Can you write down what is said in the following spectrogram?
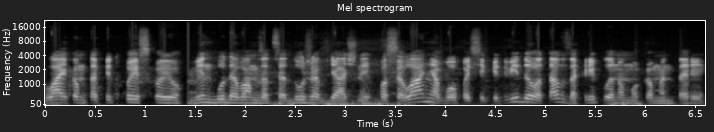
лайком та підпискою. Він буде вам за це дуже вдячний. Посилання в описі під відео та в закріпленому коментарі.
